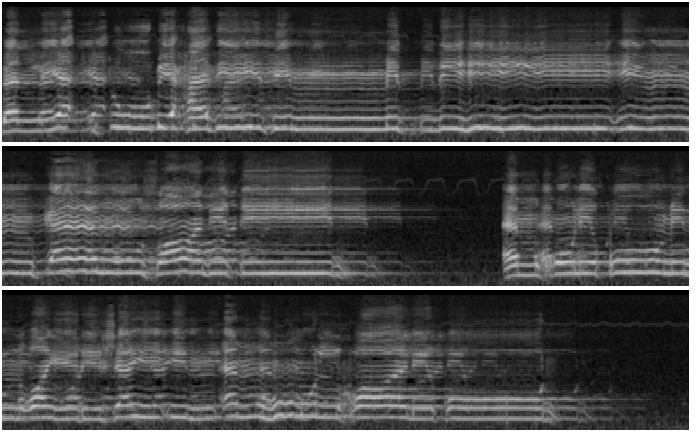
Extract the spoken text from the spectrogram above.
بل يأتوا بحديث مثله إن كانوا صادقين أم خلقوا من غير شيء أم هم الخالقون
